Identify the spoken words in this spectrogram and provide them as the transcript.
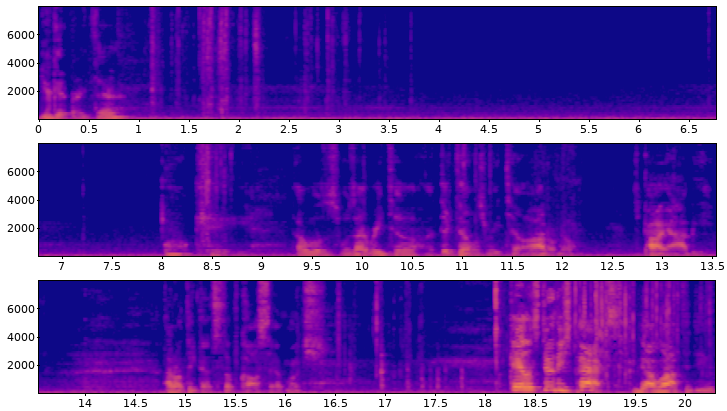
You get right there. Okay. That was, was that retail? I think that was retail. I don't know It's probably hobby. I don't think that stuff costs that much. Okay, let's do these packs. We got a lot to do.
